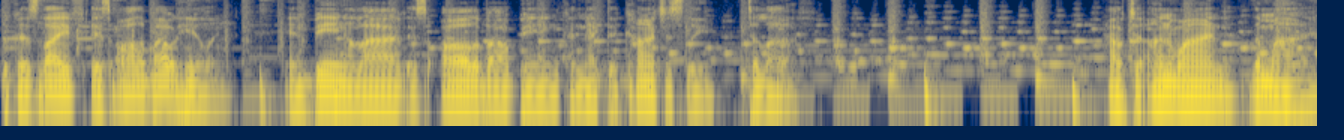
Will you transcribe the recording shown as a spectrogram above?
because life is all about healing and being alive is all about being connected consciously to love. How to unwind the mind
